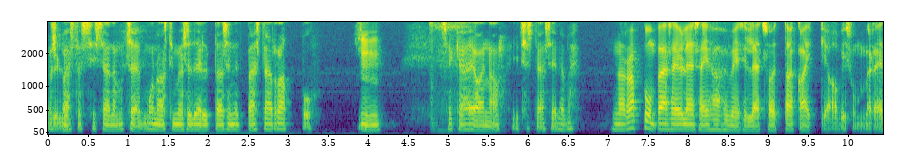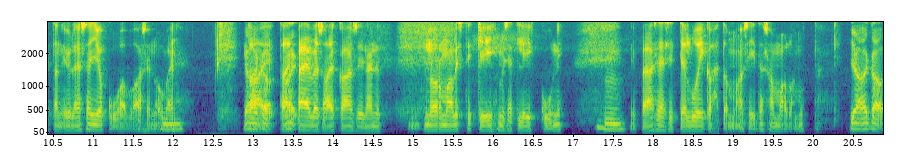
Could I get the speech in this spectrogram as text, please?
jos kyllä. päästä sisälle, mutta se monasti myös edellyttää sen, että päästään rappuun. Mm. Sekä ei aina ole itsestään selvä. No rappuun pääsee yleensä ihan hyvin silleen, että soittaa kaikkia ovisummereita, niin yleensä joku avaa sen oven. Mm. Ja tai, aika, tai päiväsaikaan siinä nyt normaalistikin ihmiset liikkuu, niin, mm. niin pääsee sitten luikahtamaan siitä samalla. Mutta... Ja aika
